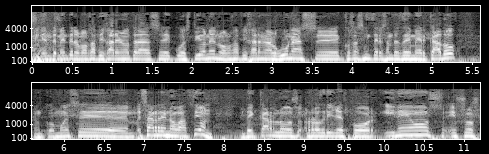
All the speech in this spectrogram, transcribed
Evidentemente nos vamos a fijar en otras eh, cuestiones, nos vamos a fijar en algunas eh, cosas interesantes de mercado, como esa renovación de Carlos Rodríguez por Ineos, esos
